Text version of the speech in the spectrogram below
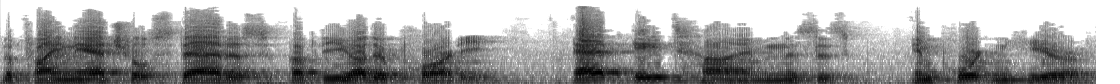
the financial status of the other party at a time, and this is important here,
